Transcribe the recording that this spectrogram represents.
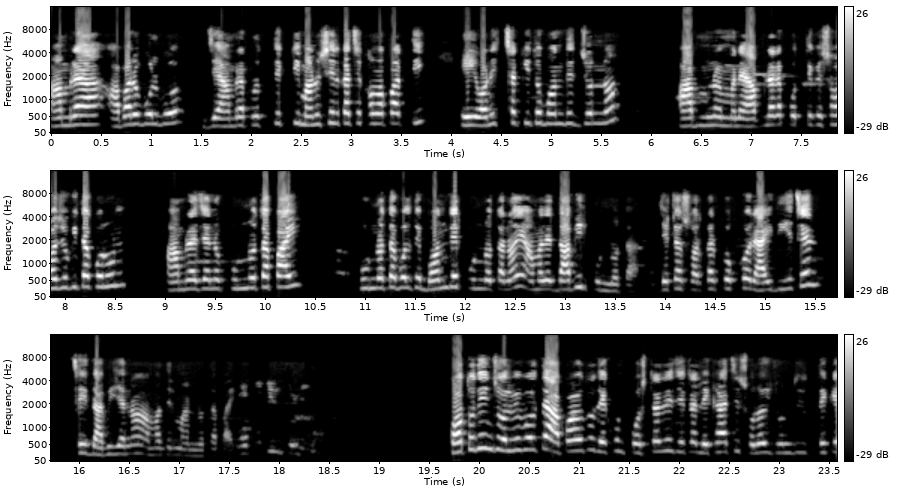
আমরা আবারও বলব যে আমরা প্রত্যেকটি মানুষের কাছে ক্ষমা প্রার্থী, এই অনিচ্ছাকৃত বন্ধের জন্য। মানে আপনারা প্রত্যেকে সহযোগিতা করুন, আমরা যেন পূর্ণতা পাই। পূর্ণতা বলতে বন্ধের পূর্ণতা নয়, আমাদের দাবির পূর্ণতা। যেটা সরকার পক্ষ রায় দিয়েছেন, সেই দাবি যেন আমাদের মান্যতা পায়। কতদিন চলবে? কতদিন বলতে আপাতত দেখুন, পোস্টারে যেটা লেখা আছে ষোলোই জুন থেকে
